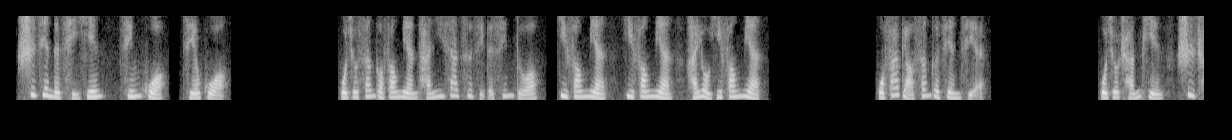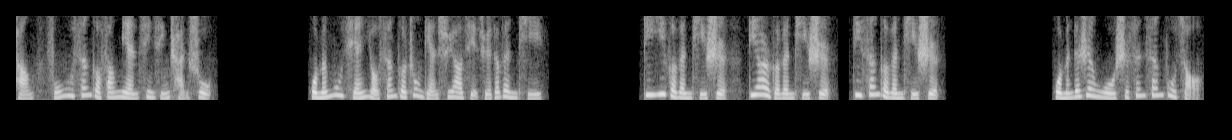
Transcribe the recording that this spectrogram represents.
事件的起因、经过、结果。我就三个方面谈一下自己的心得，一方面，一方面，还有一方面，我发表三个见解。我就产品、市场、服务三个方面进行阐述。我们目前有三个重点需要解决的问题。第一个问题是，第二个问题是，第三个问题是。我们的任务是分三步走，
